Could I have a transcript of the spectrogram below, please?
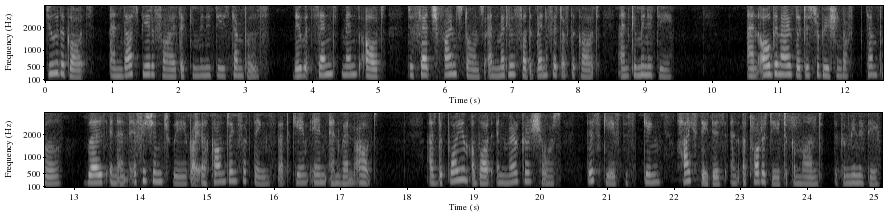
to the gods and thus beautify the community's temples. They would send men out to fetch fine stones and metal for the benefit of the god and community, and organize the distribution of temple wealth in an efficient way by accounting for things that came in and went out. As the poem about Enmerkar shows, this gave the king high status and authority to command the community.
